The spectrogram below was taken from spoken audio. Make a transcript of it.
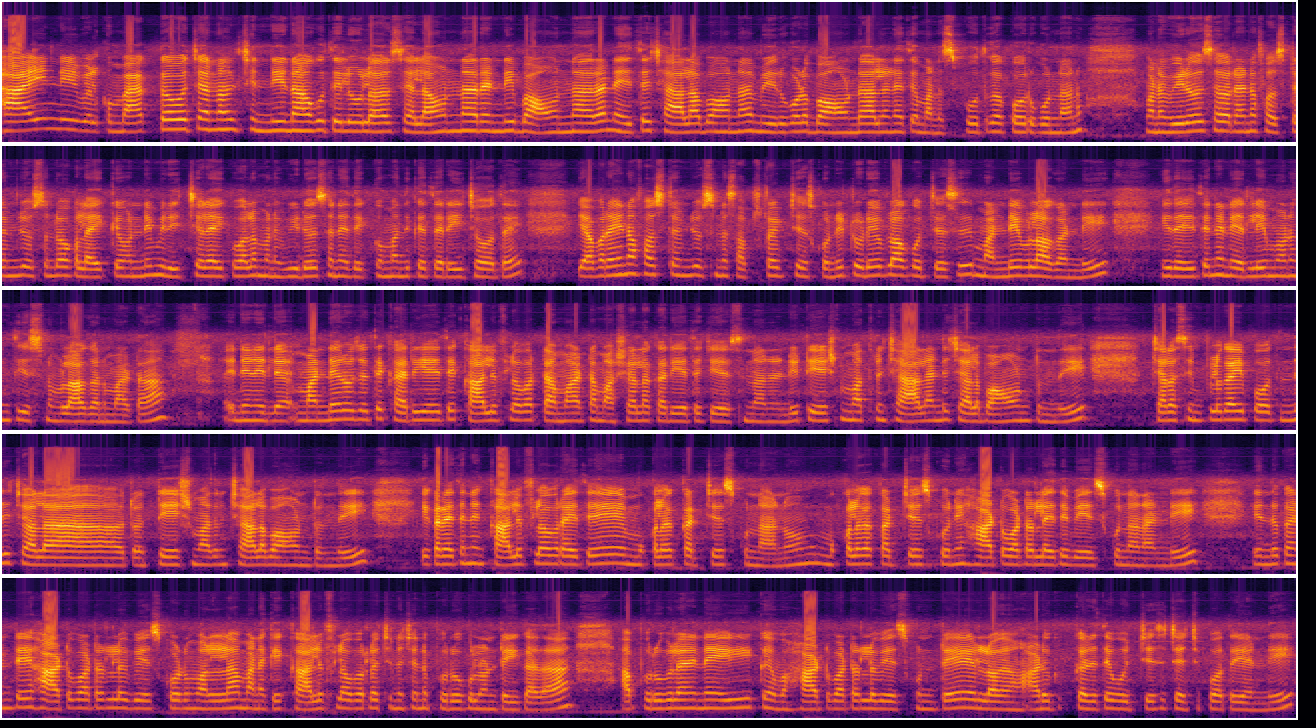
Hi అండి welcome back to our channel. చిన్ని నాకు తెలుగులాస్ ఎలా ఉన్నారండి? బాగున్నారా? నేనైతే చాలా బాగున్నా మీరు కూడా బాగుండాలని అయితే మనస్ఫూర్తిగా కోరుకున్నాను. మన వీడియోస్ ఎవరైనా ఫస్ట్ టైం చూస్తుంటే ఒక లైక్ ఇవ్వండి. మీరు ఇచ్చే లైక్ వల్ల మన వీడియోస్ అనేది ఎక్కువ మందికి అయితే రీచ్ అవుతాయి. ఎవరైనా ఫస్ట్ టైం చూస్తుంటే సబ్స్క్రైబ్ చేసుకోండి. టుడే వ్లాగ్ వచ్చేసి మండే వ్లాగ్ అండి. ఇదైతే నేను ఎర్లీ మార్నింగ్ తీసిన వ్లాగ్ అనమాట నేను మండే రోజు అయితే కర్రీ అయితే కాలీఫ్లవర్ టమాటా మసాలా కర్రీ అయితే చేస్తున్నానండి. టేస్ట్ మాత్రం చాలా అంటే చాలా బాగుంటుంది. చాలా సింపుల్గా అయిపోతుంది. చాలా టేస్ట్ మాత్రం చాలా బాగుంటుంది. ఇక్కడైతే నేను కాలీఫ్లవర్ అయితే ముక్కలుగా కట్ చేసుకున్నాను. ముక్కలుగా కట్ చేసుకొని హాట్ వాటర్లో అయితే వేసుకున్నానండి. ఎందుకంటే హాట్ వాటర్లో వేసుకోవడం వల్ల మనకి కాలీఫ్లవర్లో చిన్న చిన్న పురుగులు ఉంటాయి కదా ఆ పురుగులు అనేవి హాట్ వాటర్లో వేసుకుంటే అడుగు కడితే వచ్చేసి చచ్చిపోతాయండి.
